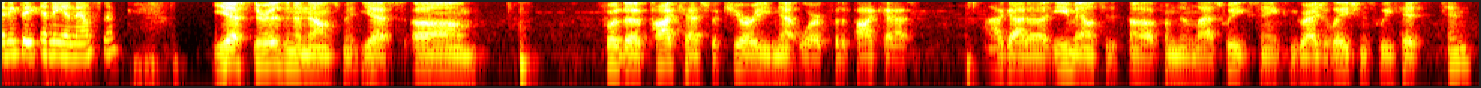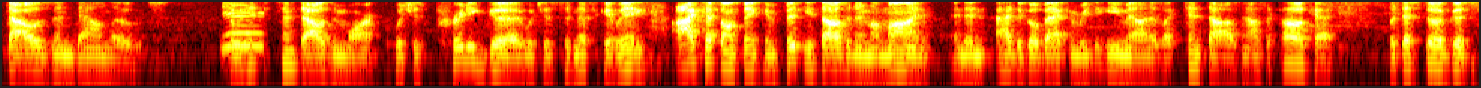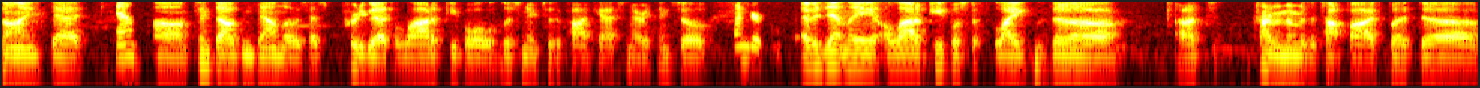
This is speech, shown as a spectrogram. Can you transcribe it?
anything, any announcements? Yes, there is an announcement. Yes. Um, for the podcast for QRE Network for the podcast, I got an email to, uh, from them last week saying, Congratulations, we hit 10,000 downloads. Yay. So we hit the 10,000 mark, which is pretty good, which is significant. We, I kept on thinking 50,000 in my mind, and then I had to go back and read the email, and it was like 10,000. I was like, oh, okay. But that's still a good sign that yeah. Um, 10,000 downloads. That's pretty good. That's a lot of people listening to the podcast and everything. So wonderful. Evidently, a lot of people st- like the, uh, t- trying to remember the top five, but uh,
